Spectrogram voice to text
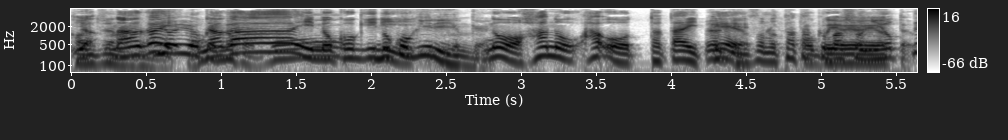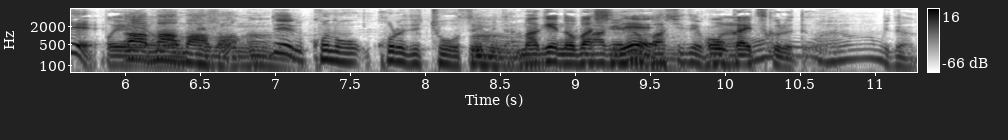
感じ、ない長い、いやいや長いノコギリノコギリやんけの刃の、刃を叩いて、その叩く場所によってボヨヨヨあまあまあまあ。うんで、この、これで調整みたいな。曲げ伸ばしで曲げ伸ばしで音階作るってことうんみたいな。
